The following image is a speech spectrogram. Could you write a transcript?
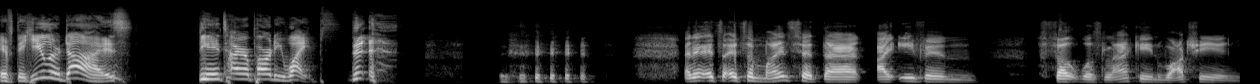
If the healer dies, the entire party wipes. and it's it's a mindset that I even felt was lacking watching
